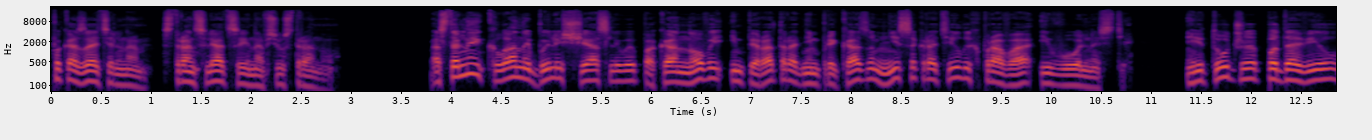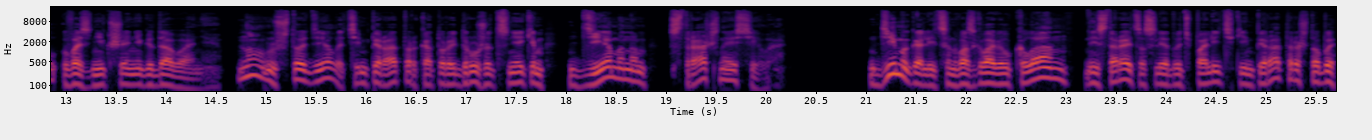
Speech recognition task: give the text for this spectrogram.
Показательно, с трансляцией на всю страну. Остальные кланы были счастливы, пока новый император одним приказом не сократил их права и вольности. И тут же подавил возникшее негодование. Ну, что делать, император, который дружит с неким демоном, страшная сила. Дима Голицын возглавил клан и старается следовать политике императора, чтобы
